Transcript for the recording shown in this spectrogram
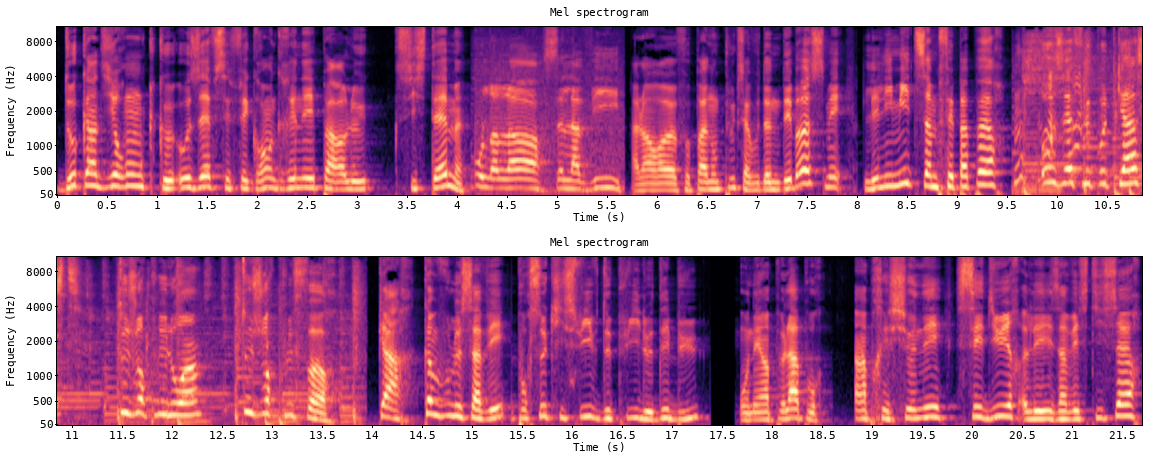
D'aucuns diront que Osef s'est fait gangréner par le système. Oh là là, c'est la vie. Alors, euh, faut pas non plus que ça vous donne des bosses, mais les limites, ça me fait pas peur. Osef le podcast, toujours plus loin, toujours plus fort. Car, comme vous le savez, pour ceux qui suivent depuis le début, on est un peu là pour impressionner, séduire les investisseurs.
